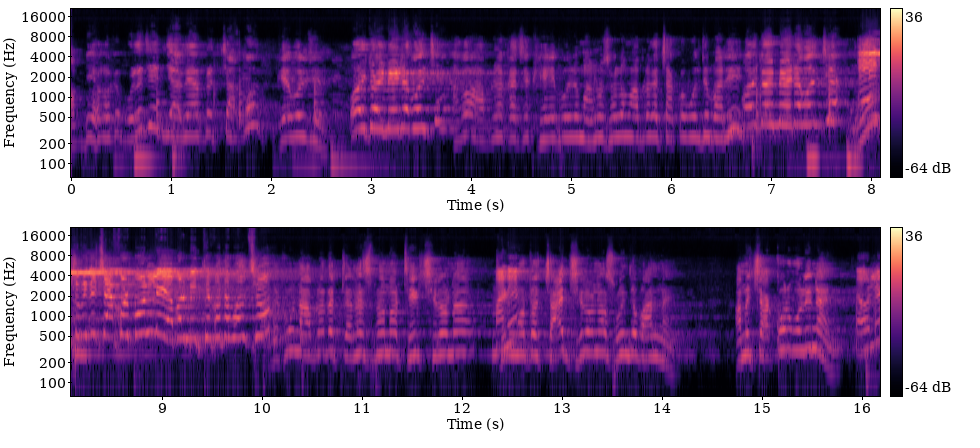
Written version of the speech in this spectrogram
আপনি আমাকে বলেছেন যে আমি আপনার চাকর। কে বলছে ওই তো ওই মেয়েটা বলছে। এখন আপনার কাছে খেয়ে পড়লে মানুষ হলাম আপনাকে চাকর বলতে পারি। ওই তো ওই মেয়েটা বলছে। এই তুমি তো চাকর বললে আবার মিথ্যে কথা বলছো? দেখুন আপনাদের ট্রান্সফর্মার ঠিক ছিল না মানে? ঠিক মতো চার্জ ছিল না শুনতে পান নাই। আমি চাকর বলি নাই। তাহলে?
